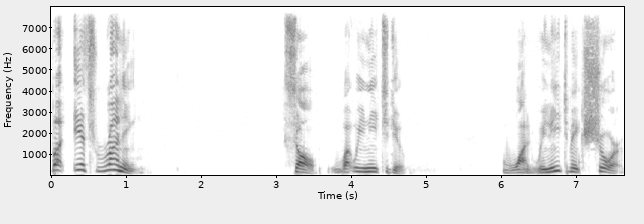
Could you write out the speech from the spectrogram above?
But it's running. So what we need to do, one, we need to make sure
